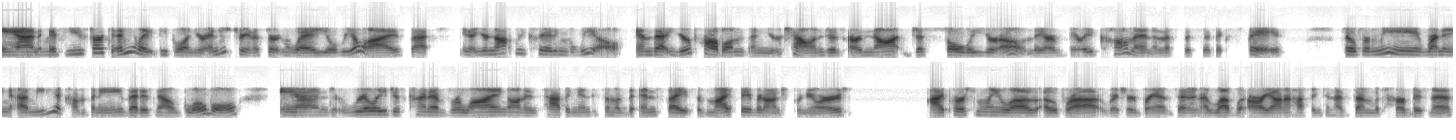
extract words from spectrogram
And mm-hmm. if you start to emulate people in your industry in a certain way, you'll realize that you know you're not recreating the wheel and that your problems and your challenges are not just solely your own they are very common in a specific space so for me running a media company that is now global and really just kind of relying on and tapping into some of the insights of my favorite entrepreneurs. I personally love Oprah, Richard Branson. I love what Arianna Huffington has done with her business.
